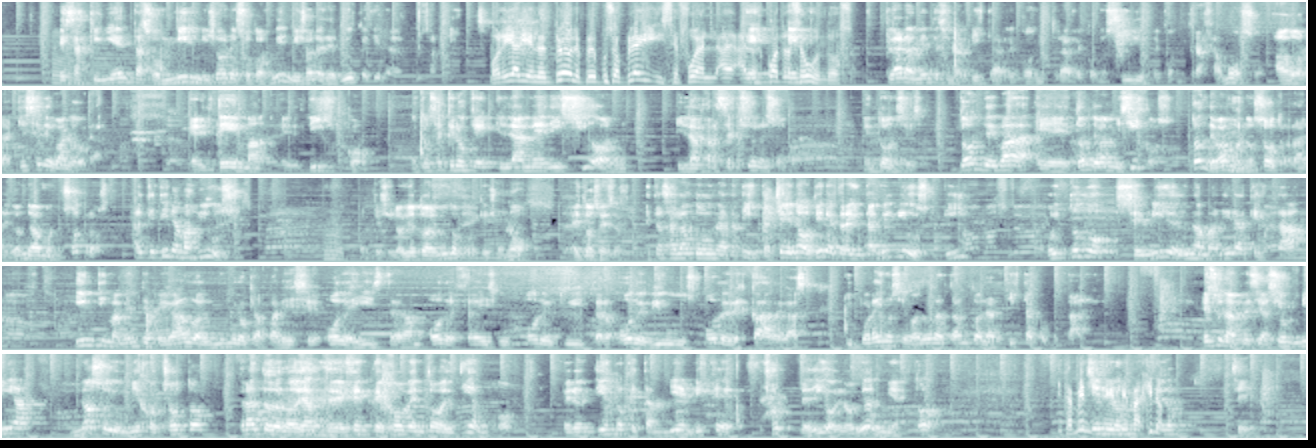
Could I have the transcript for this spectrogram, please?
mm. esas 500 o 1000 millones o 2000 millones de views que tienen los artistas. Por ahí alguien lo entró, le puso play y se fue a, los cuatro segundos. Claramente es un artista recontra reconocido y recontra famoso. Ahora, ¿qué se le valora? El tema, el disco. Entonces creo que la medición y la percepción es otra. Entonces, ¿dónde, va, eh, ¿dónde van mis hijos? ¿Dónde vamos nosotros? Dale, ¿dónde vamos nosotros? Al que tiene más views. Porque si lo vio todo el mundo, porque yo no? Entonces, estás hablando de un artista, che, no, tiene 30.000 views. Y hoy todo se mide de una manera que está íntimamente pegado al número que aparece o de Instagram, o de Facebook, o de Twitter, o de views, o de descargas, y por ahí no se valora tanto al artista como tal. Es una apreciación mía, no soy un viejo choto, trato de rodearme de gente joven todo el tiempo, pero entiendo que también, viste, yo te digo, lo veo en mi entorno. Y también eh, me imagino. sí.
